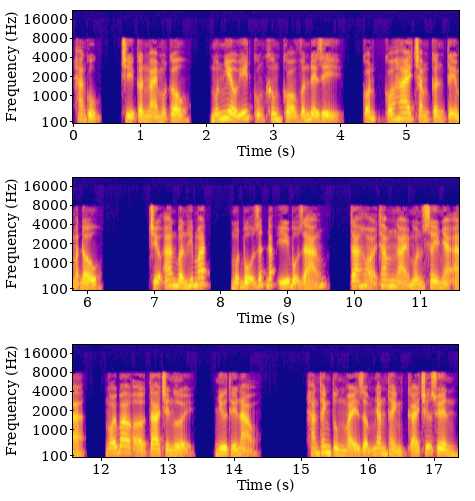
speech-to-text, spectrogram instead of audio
Hàn Cục, chỉ cần ngài một câu, muốn nhiều ít cũng không có vấn đề gì, còn có 200 cân tế mặt đâu. Triệu An bần hít mắt, một bộ rất đắc ý bộ dáng, ta hỏi thăm ngài muốn xây nhà A, ngói bao ở ta trên người, như thế nào? Hàn Thanh Tùng mày dậm nhăn thành cái chữ xuyên,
